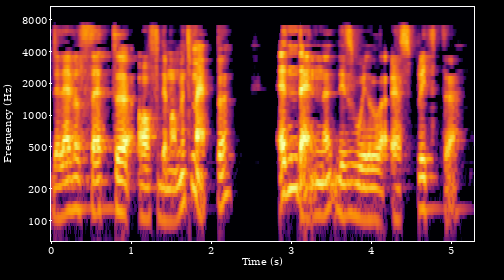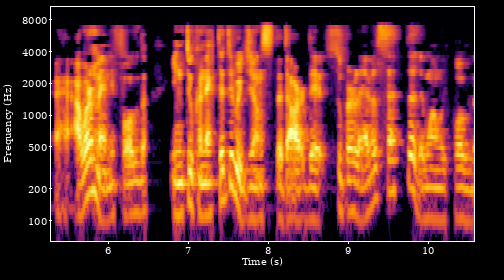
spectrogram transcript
the level set of the moment map. And then this will uh, split uh, our manifold into connected regions that are the super level set, the one we call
